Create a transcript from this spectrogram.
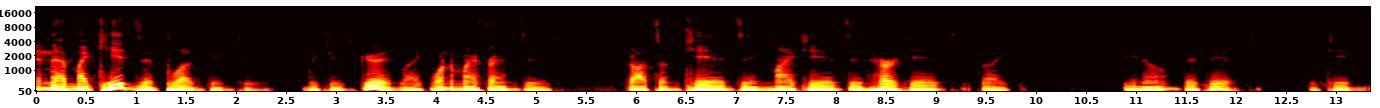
And that my kids have plugged into, which is good. Like one of my friends is got some kids and my kids and her kids, like you know, they're kids. The kid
